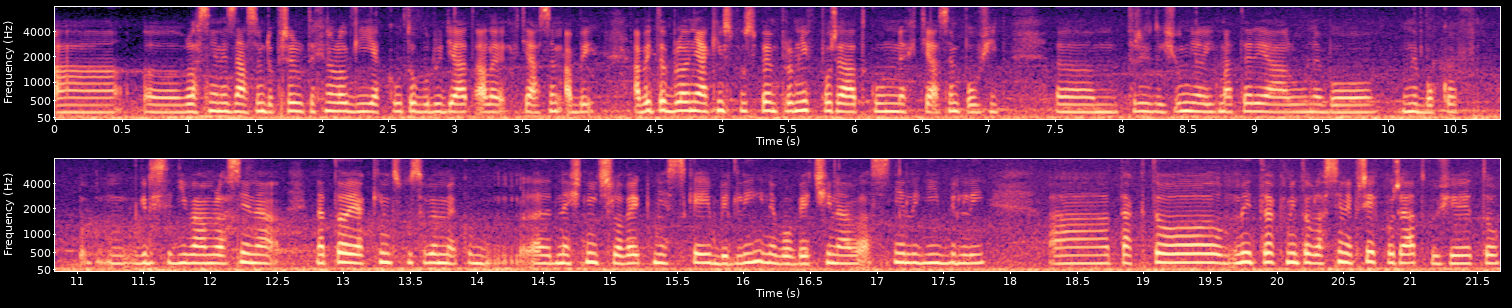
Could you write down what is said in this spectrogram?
a uh, vlastně neznám jsem dopředu technologii, jakou to budu dělat, ale chtěla jsem, aby, aby to bylo nějakým způsobem pro mě v pořádku, nechtěla jsem použít um, příliš umělých materiálů nebo, nebo kov když se dívám vlastně na, na to, jakým způsobem jako dnešní člověk městský bydlí, nebo většina vlastně lidí bydlí, a tak to mi, tak mi to vlastně nepřijde v pořádku, že je to uh,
